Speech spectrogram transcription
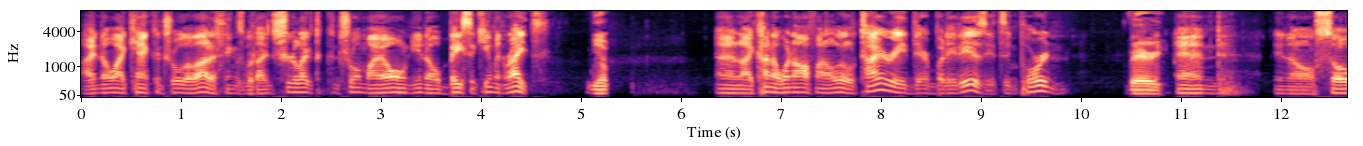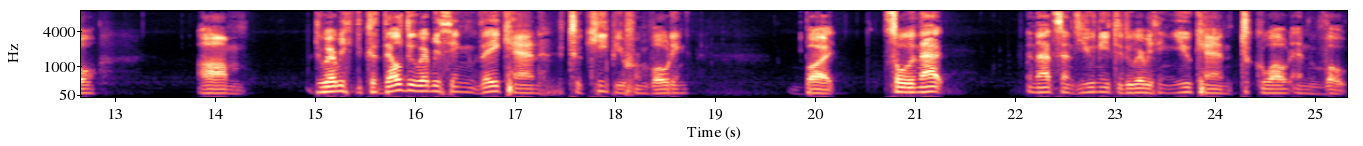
I know I can't control a lot of things, but I'd sure like to control my own, you know, basic human rights. Yep. And I kind of went off on a little tirade there, but it is, it's important. Very. And, you know, so, um, do everything, because they'll do everything they can to keep you from voting. But, so in that, in that sense, you need to do everything you can to go out and vote,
